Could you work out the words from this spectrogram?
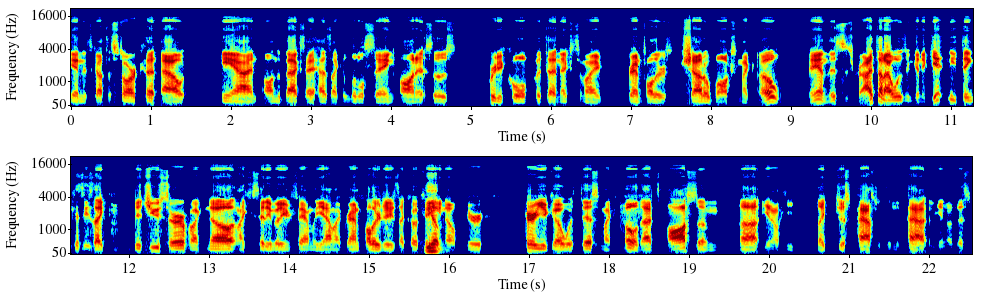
and it's got the star cut out and on the backside it has like a little saying on it. So it's pretty cool. Put that next to my grandfather's shadow box. I'm like, oh man, this is. Cr-. I thought I wasn't gonna get anything because he's like, did you serve? I'm like, no. And like he said, anybody in your family? Yeah, my grandfather did. He's like, okay, Yep. you know, here, here you go with this. I'm like, oh, that's awesome. Uh, you know, he like just passed within the past, you know, this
